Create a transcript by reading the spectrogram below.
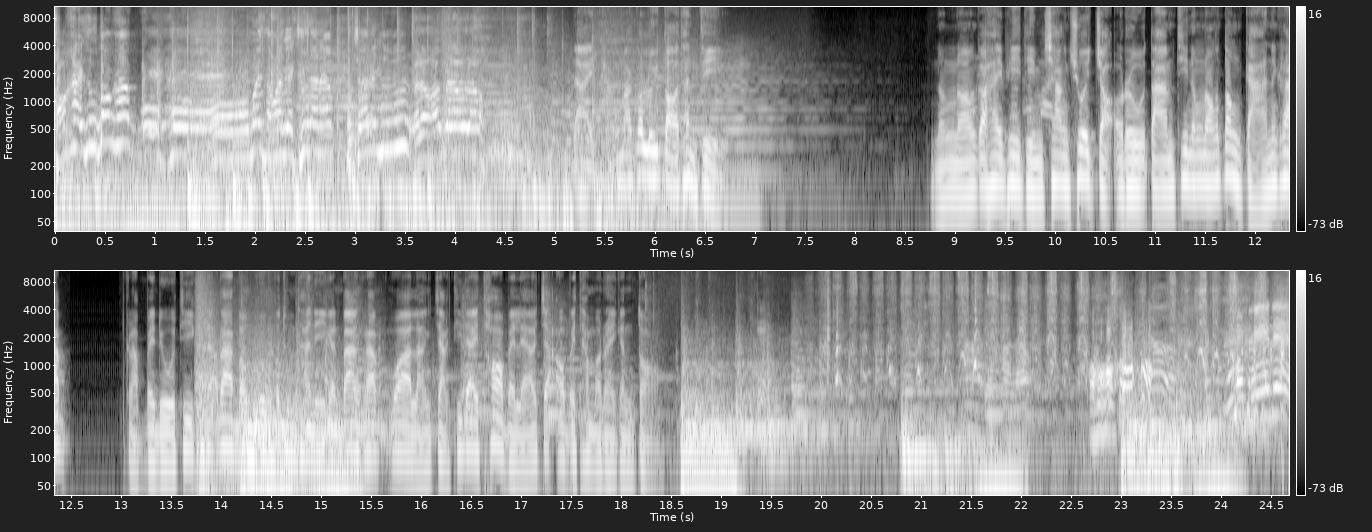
ขอไข่ถูกต้องครับ โอ้โห ไม่สามารถยักคิ้วได้นะครับเชิญเลยครับไปแล้วครับไปแล้วไปแล้วๆได้ถังมาก็ลุยต่อทันที น้องๆ ก็ให้พี่ทีมช่างช่วยเจาะรูตามที่น้องๆต้องการนะครับ กลับไปดูที่คณะราษฎรบำรุงปทุมธานีกันบ้างครับ ว่าหลังจากที่ได้ท่อไปแล้วจะเอาไปทำอะไรกันต่อ คนนี้นี่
